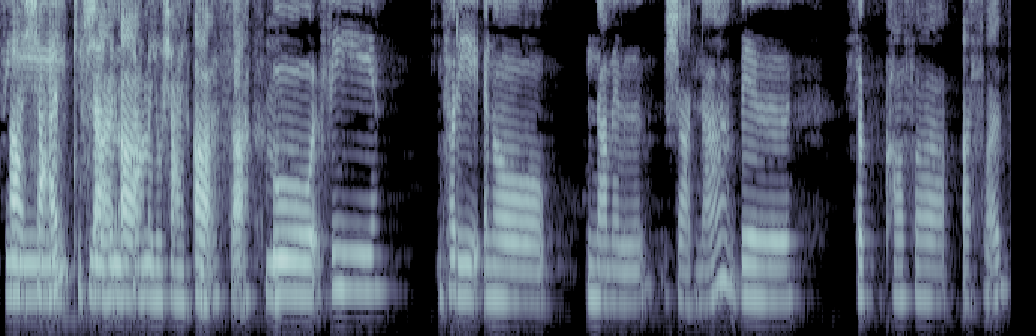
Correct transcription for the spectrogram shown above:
في آه الشعر كيف شعر، لازم آه. تعملوا شعركم آه صح مم. وفي طريق إنه نعمل شعرنا بالثقافة أسود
